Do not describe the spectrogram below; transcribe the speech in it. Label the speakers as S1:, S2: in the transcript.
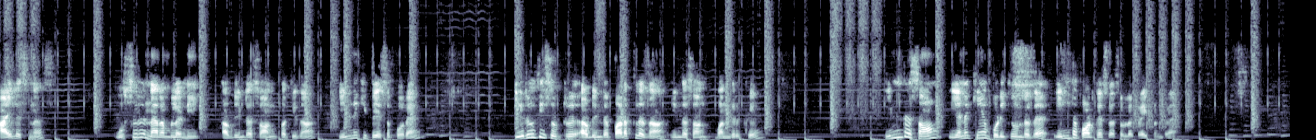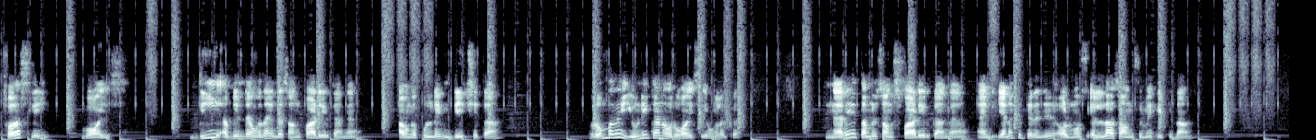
S1: Hi listeners உசுறு நரம்புல நீ அப்படின்ற சாங் பற்றி தான் இன்னைக்கு பேச போகிறேன் இறுதி சுற்று அப்படின்ற படத்தில் தான் இந்த சாங் வந்திருக்கு. இந்த சாங் எனக்கு ஏன் பிடிக்குன்றத இந்த பாட்காஸ்ட்டில் சொல்ல ட்ரை பண்ணுறேன் ஃபர்ஸ்ட்லி வாய்ஸ் தி அப்படின்றவங்க தான் இந்த சாங் பாடியிருக்காங்க. அவங்க ஃபுல் நேம் தீக்ஷிதா. ரொம்பவே யூனிக்கான ஒரு வாய்ஸ் இவங்களுக்கு. நிறைய தமிழ் சாங்ஸ் பாடியிருக்காங்க அண்ட் எனக்கு தெரிஞ்சு ஆல்மோஸ்ட் எல்லா சாங்ஸுமே ஹிட் தான்.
